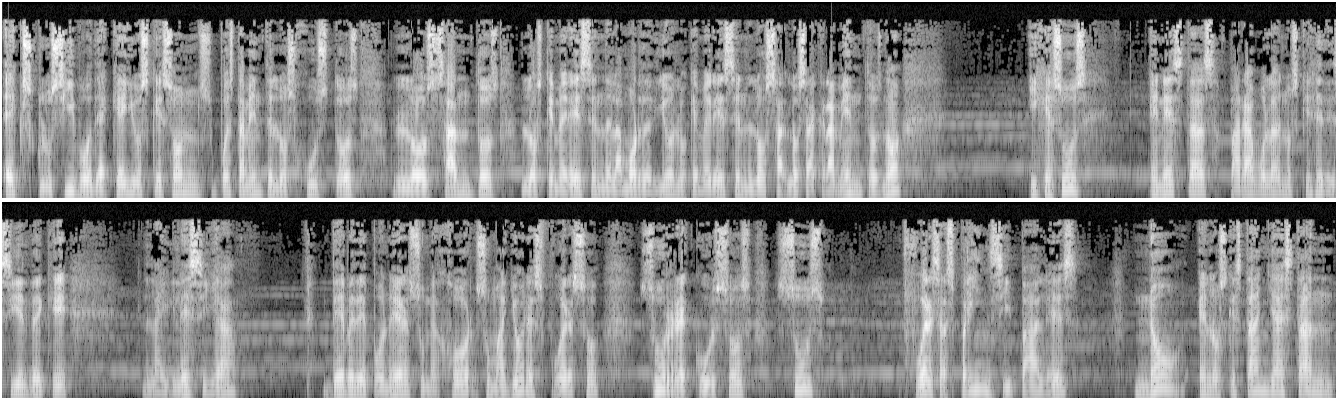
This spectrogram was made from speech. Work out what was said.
exclusivo de aquellos que son supuestamente los justos, los santos, los que merecen el amor de Dios, los que merecen los, los sacramentos, ¿no? Y Jesús en estas parábolas nos quiere decir de que la iglesia debe de poner su mejor, su mayor esfuerzo, sus recursos, sus fuerzas principales no en los que están ya están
